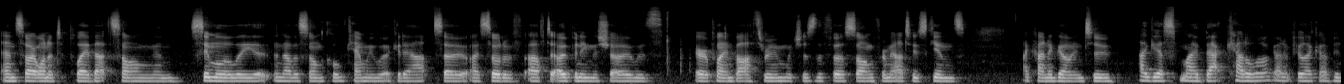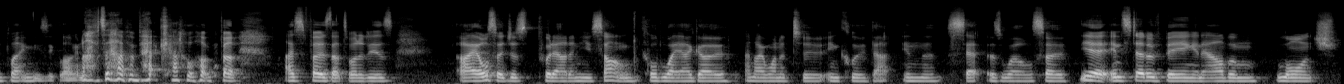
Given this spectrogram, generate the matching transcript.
and so I wanted to play that song and similarly uh, another song called Can We Work It Out. So I sort of, after opening the show with Aeroplane Bathroom, which is the first song from Our Two Skins, I kind of go into, I guess, my back catalogue. I don't feel like I've been playing music long enough to have a back catalogue, but I suppose that's what it is. I also just put out a new song called Way I Go, and I wanted to include that in the set as well. So, yeah, instead of being an album launch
